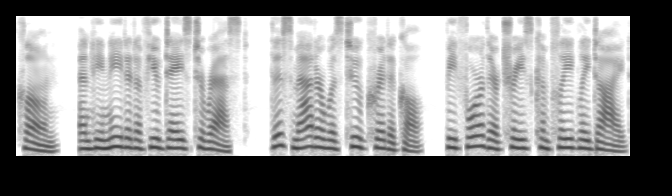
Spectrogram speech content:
clone, and he needed a few days to rest. This matter was too critical. Before their trees completely died,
